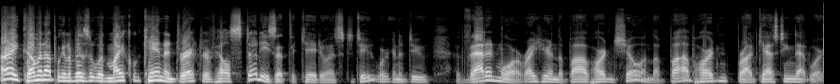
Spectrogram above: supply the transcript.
All right, coming up, we're going to visit with Michael Cannon, Director of Health Studies at the Cato Institute. We're going to do that and more right here in the Bob Harden Show on the Bob Harden Broadcasting Network.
